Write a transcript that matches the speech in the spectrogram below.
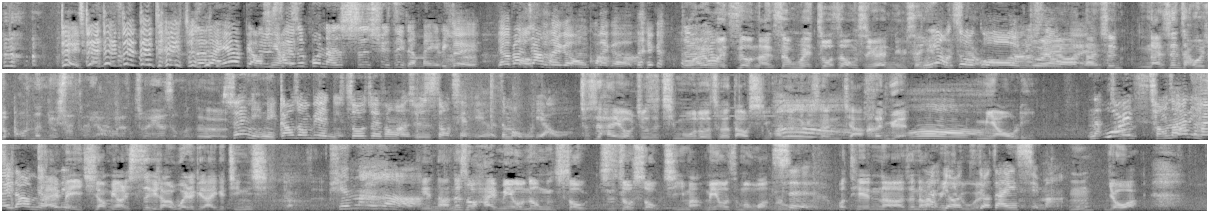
对对对对对对，就是对不对？因为表情还是不能失去自己的美丽，对，要不然这样保持那个很疯狂那个那个。我还以为只有男生会做这种事，原来女生也你有做过？对啊，男生男生才会说哦，那女生怎么样，我要追啊什么的。所以你你高中毕业，你做最疯狂的就是送铅笔盒，这么无聊哦？就是还有就是骑摩托车到喜欢的女生家，很远，哦，苗栗，那从从哪里骑到苗栗？台北骑到苗栗四个小时，为了给她一个惊喜，这样子。天哪！天哪，那时候还没有那种手，只走手机嘛，没有什么网络。是我天哪，真的那还迷路哎。有有在一起吗？嗯，有啊。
